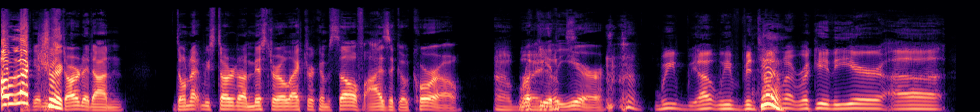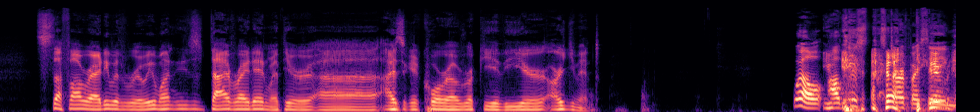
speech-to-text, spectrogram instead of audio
Don't get me Electric. started on. Don't let me started on Mr. Electric himself, Isaac Okoro, Oh, boy, rookie of the let's- year. we uh, we've been talking Yeah. about rookie of the year uh, stuff already with Rui. Why don't you just dive right in with your uh, Isaac Okoro rookie of the year argument? Well, I'll just start by Peter- saying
